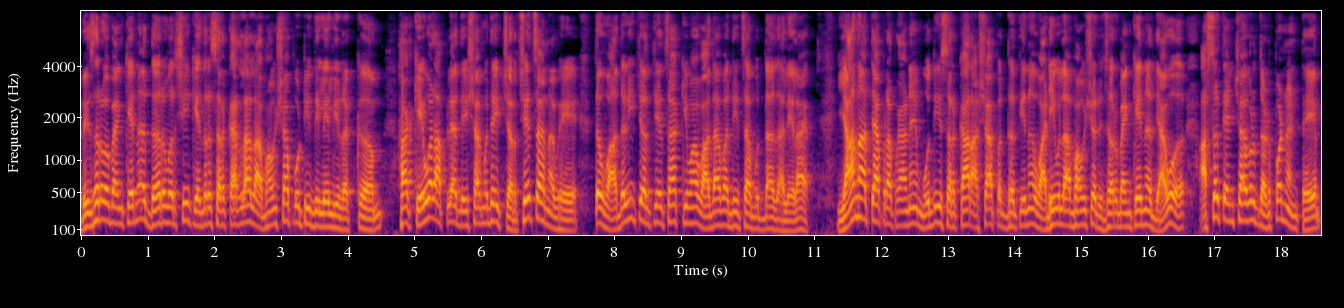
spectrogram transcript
रिझर्व्ह बँकेनं दरवर्षी केंद्र सरकारला लाभांशापोटी दिलेली रक्कम हा केवळ आपल्या देशामध्ये चर्चेचा नव्हे तर वादळी चर्चेचा किंवा वादावादीचा मुद्दा झालेला आहे. या नात्याप्रमाणे मोदी सरकार अशा पद्धतीनं वाढीव लाभांश रिझर्व्ह बँकेनं द्यावं असं त्यांच्यावर दडपण आणते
